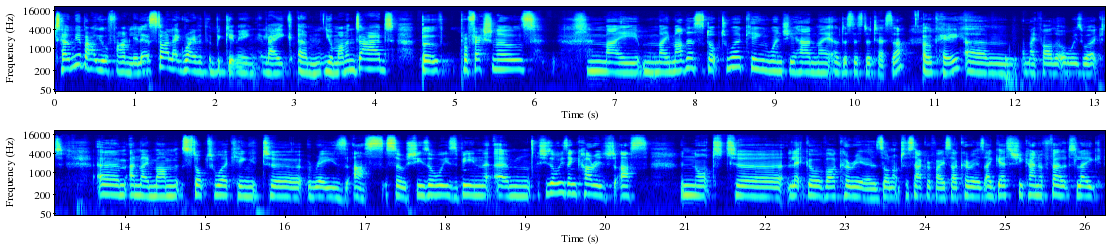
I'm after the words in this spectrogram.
tell me about your family. Let's start like right at the beginning. Like um, your mum and dad, both professionals. My my mother stopped working when she had my elder sister Tessa. Okay. Um, and my father always worked, um, and my mum stopped working to raise us. So she's always been um, she's always encouraged us not to let go of our careers or not to sacrifice our careers. I guess she kind of felt like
